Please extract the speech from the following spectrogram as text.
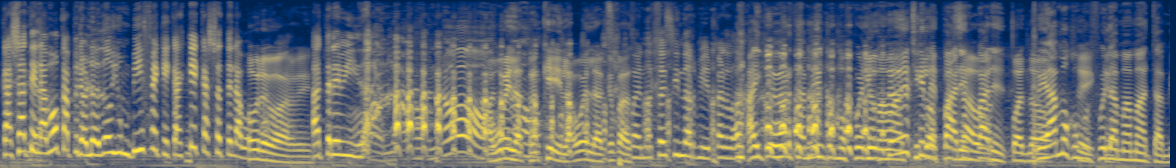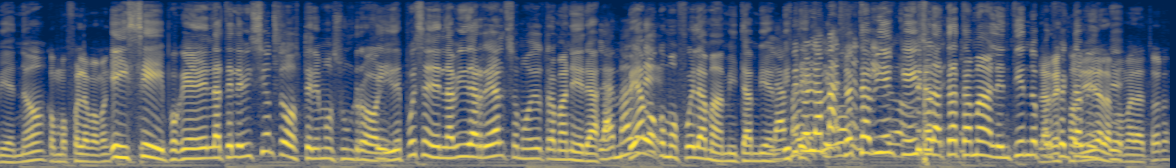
callate la boca, pero le doy un bife, que ¿qué? Callate la boca. Pobre Barbie. Atrevida. No, no, Abuela, tranquila, abuela, ¿qué pasa? Bueno, estoy sin dormir, perdón. Hay que ver también cómo fue la mamá. Chicos, paren, paren. Veamos cómo fue la mamá también, ¿no? ¿Cómo fue la mamá? Y sí, porque en la televisión todos tenemos un rol y después en la vida real somos de otra manera. Veamos cómo fue la mami también, ¿viste? Yo está bien que ella la trata mal, entiendo perfectamente jodida la mamá de la Tora?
